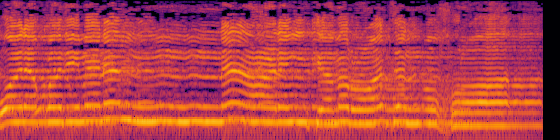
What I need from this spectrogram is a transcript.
وَلَقَدْ مَنَنَّا عَلَيْكَ مَرَّةً أُخْرَىٰ.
